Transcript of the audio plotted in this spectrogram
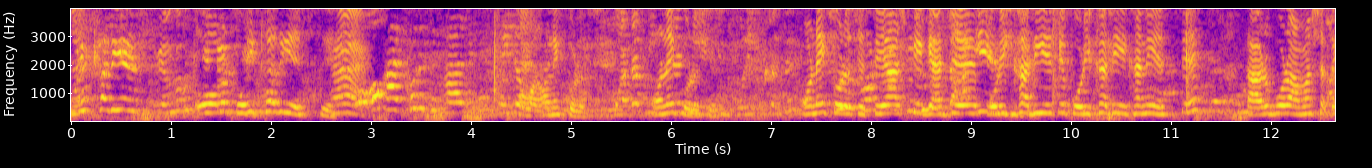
পরীক্ষা দিয়ে এসেছি আমি কত ও আমার পরীক্ষা দিয়ে এসেছে। হ্যাঁ। ও কাজ করেছে সারাদিন সেইটা হ্যাঁ, অনেক করেছে। অনেক করেছে। অনেক করেছে। সে আজকে গেছে পরীক্ষা দিয়েছে পরীক্ষা দিয়ে এখানে এসছে। তার উপর আমার সাথে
